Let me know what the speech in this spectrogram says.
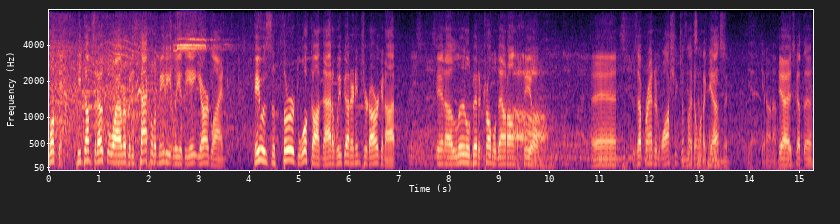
Looking. He dumps it out to Wilder, but he's tackled immediately at the eight yard line. He was the third look on that, and we've got an injured Argonaut in a little bit of trouble down on the field. And is that Brandon Washington? I don't want to guess. yeah, get on up. Yeah, he's got the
